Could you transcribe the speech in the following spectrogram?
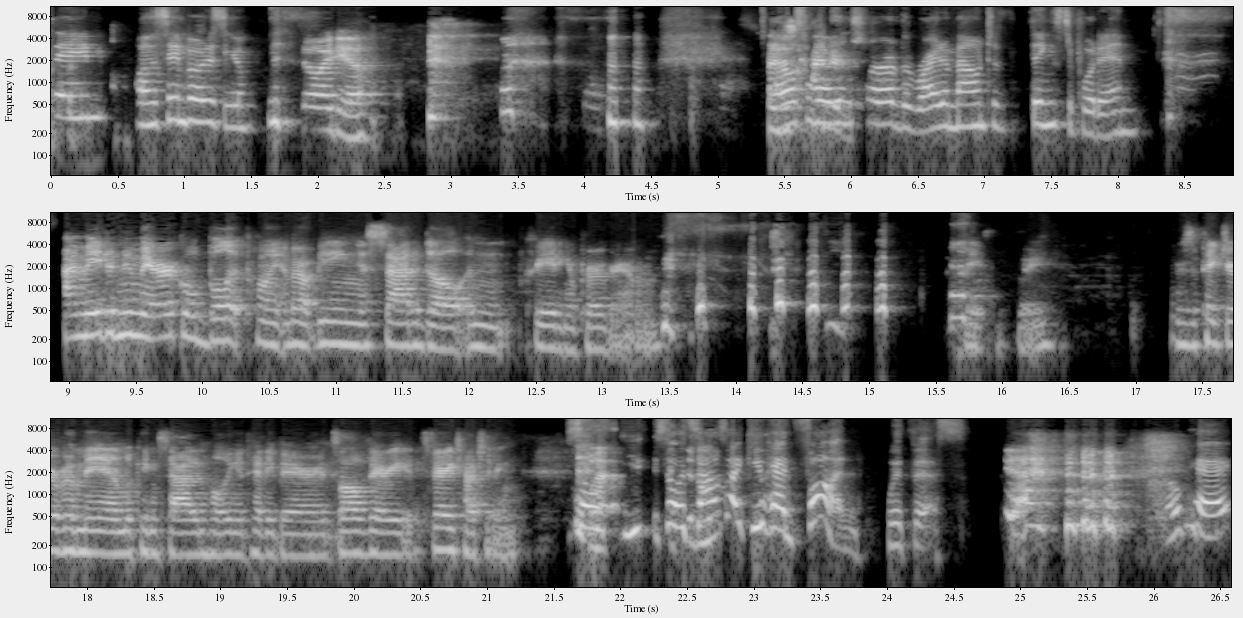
same. On the same boat as you. No idea. I I also wasn't sure of the right amount of things to put in. I made a numerical bullet point about being a sad adult and creating a program. Basically. There's a picture of a man looking sad and holding a teddy bear. It's all very it's very touching. So, But- you, so it sounds like you had fun with this. Yeah. Okay.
